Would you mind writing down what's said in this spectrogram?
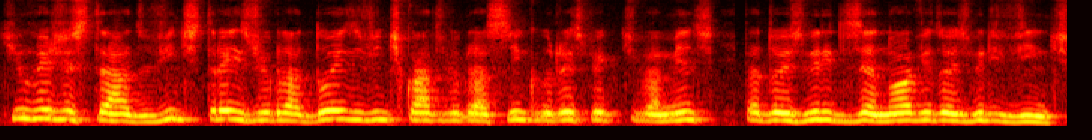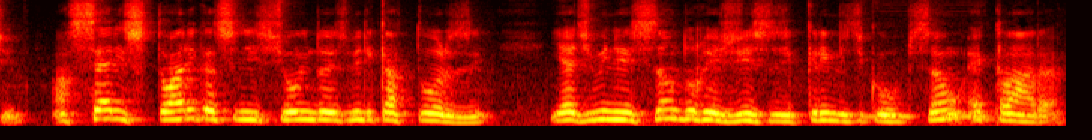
tinham registrado 23,2 e 24,5 respectivamente para 2019 e 2020. A série histórica se iniciou em 2014 e a diminuição do registro de crimes de corrupção é clara.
